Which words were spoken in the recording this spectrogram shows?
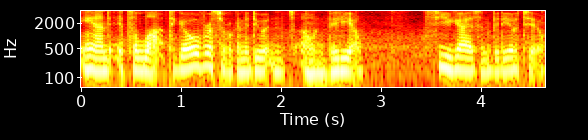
And it's a lot to go over, so we're going to do it in its own video. See you guys in video two.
